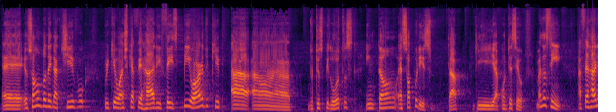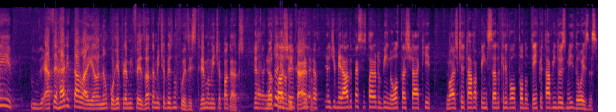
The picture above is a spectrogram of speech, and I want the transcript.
É, eu só não dou negativo porque eu acho que a Ferrari fez pior do que, a, a- do que os pilotos. Então, é só por isso, tá? Que aconteceu. Mas, assim, a Ferrari... A Ferrari tá lá e ela não correr, para mim foi exatamente a mesma coisa, extremamente apagados. É, eu, tô fiquei admirado com essa história do Binotto achar que. Eu acho que ele tava pensando que ele voltou no tempo e tava em 2002, assim,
